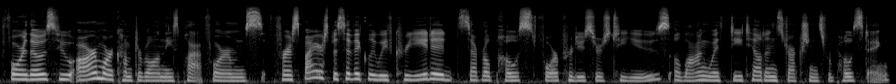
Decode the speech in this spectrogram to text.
For those who are more comfortable on these platforms, for Aspire specifically, we've created several posts for producers to use, along with detailed instructions for posting.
